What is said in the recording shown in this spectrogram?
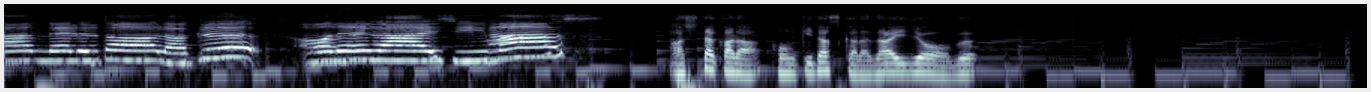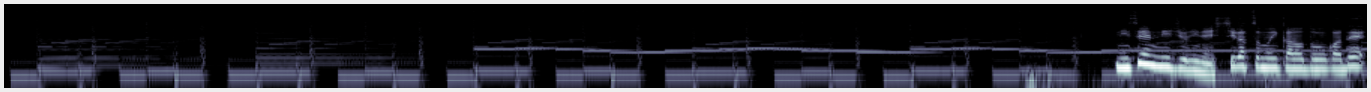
チャンネル登録お願いします明日から本気出すから大丈夫。2022年7月6日の動画で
